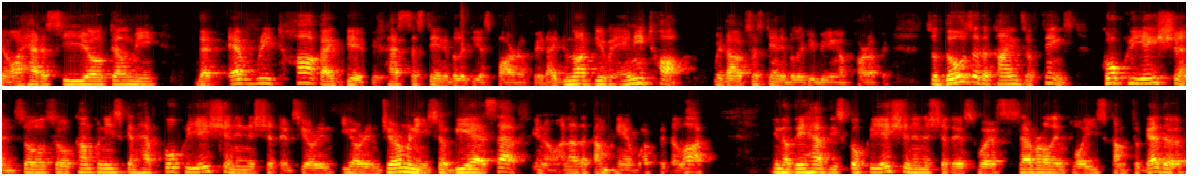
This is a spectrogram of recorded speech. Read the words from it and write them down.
know, I had a CEO tell me that every talk I give has sustainability as part of it. I do not give any talk without sustainability being a part of it. So those are the kinds of things co-creation. So so companies can have co-creation initiatives. You're in you're in Germany, so BASF, you know, another company I work with a lot. You know, they have these co-creation initiatives where several employees come together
